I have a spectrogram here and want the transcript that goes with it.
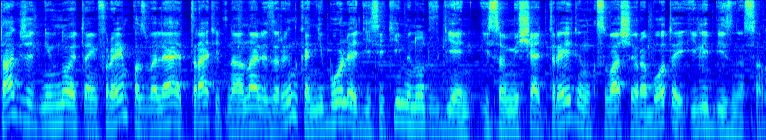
Также дневной таймфрейм позволяет тратить на анализ рынка не более 10 минут в день и совмещать трейдинг с вашей работой или бизнесом.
